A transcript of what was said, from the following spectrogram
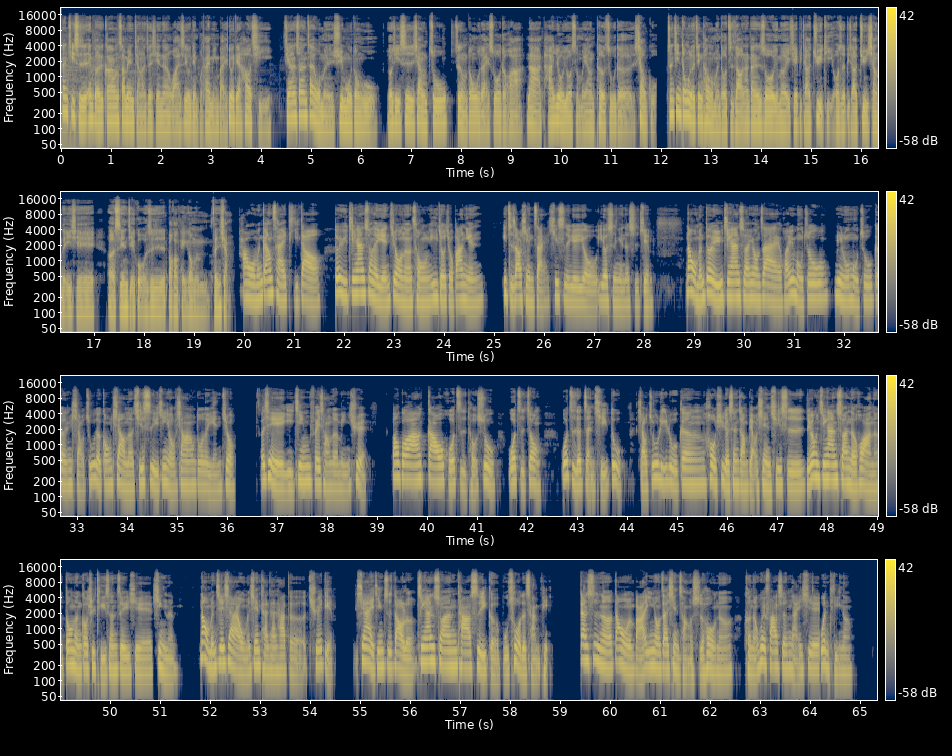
但其实 Amber 刚刚上面讲的这些呢，我还是有点不太明白，有点好奇。精氨酸在我们畜牧动物，尤其是像猪这种动物来说的话，那它又有什么样特殊的效果？增进动物的健康我们都知道，那但是说有没有一些比较具体或者比较具象的一些呃实验结果或是报告可以跟我们分享？好，我们刚才提到对于精氨酸的研究呢，从一九九八年一直到现在，其实也有一二十年的时间。那我们对于精氨酸用在怀孕母猪、泌乳母猪跟小猪的功效呢，其实已经有相当多的研究，而且已经非常的明确，包括高活子头数、窝子重、窝子的整齐度、小猪离乳跟后续的生长表现，其实使用精氨酸的话呢，都能够去提升这一些性能。那我们接下来，我们先谈谈它的缺点。现在已经知道了，精氨酸它是一个不错的产品，但是呢，当我们把它应用在现场的时候呢，可能会发生哪一些问题呢？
